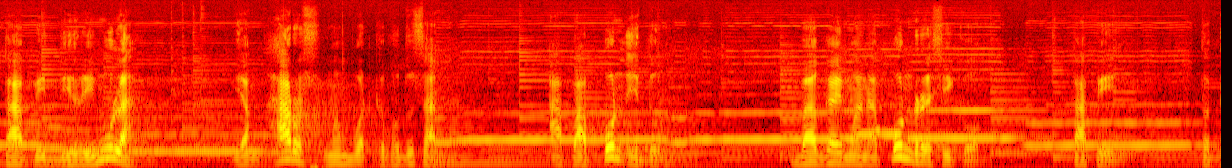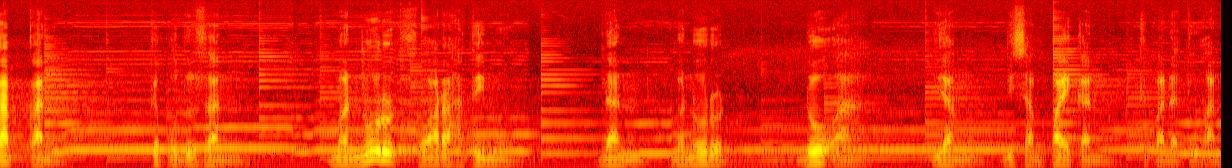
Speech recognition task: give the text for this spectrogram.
Tapi dirimulah yang harus membuat keputusan. Apa pun itu, bagaimanapun resiko, tapi tetapkan keputusan menurut suara hatimu dan menurut doa yang disampaikan kepada Tuhan.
